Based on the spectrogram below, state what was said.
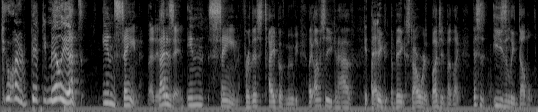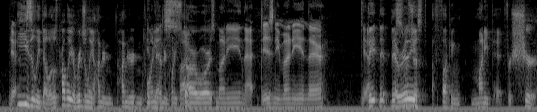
two hundred fifty million. That's insane. That is that is insane. insane for this type of movie. Like obviously you can have Get a big a big Star Wars budget, but like this is easily doubled. Yeah. Easily doubled. It was probably originally 100, 120, Get that 125. Star Wars money and that Disney money in there. Yeah. They, they, this I really- was just a fucking money pit for sure.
